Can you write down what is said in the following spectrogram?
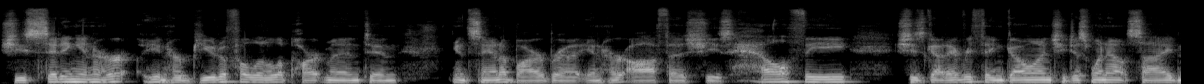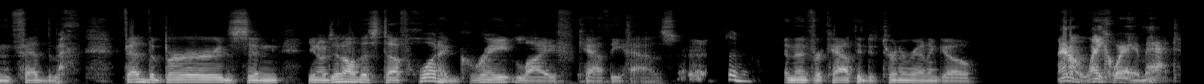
she's sitting in her in her beautiful little apartment in in Santa Barbara in her office. She's healthy she's got everything going. She just went outside and fed the fed the birds and you know did all this stuff. What a great life Kathy has. and then for Kathy to turn around and go, I don't like where I'm at.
